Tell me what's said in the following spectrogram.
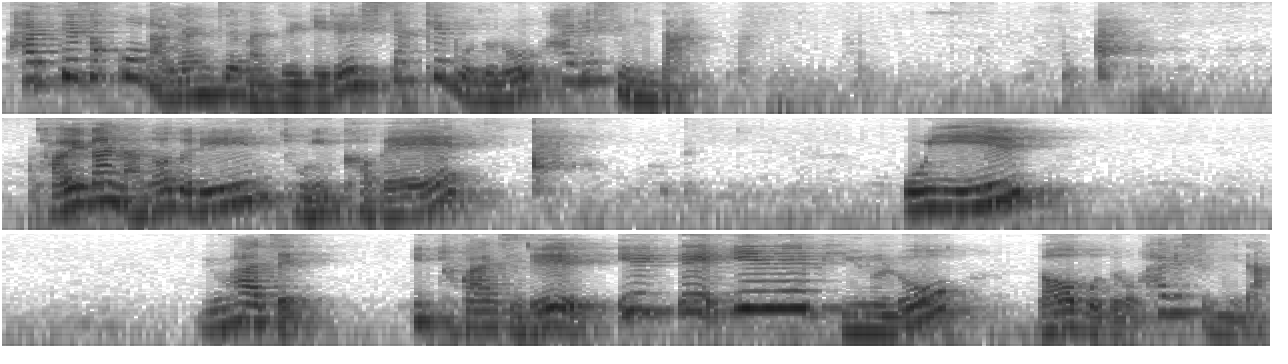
하트 석고 방향제 만들기를 시작해 보도록 하겠습니다. 저희가 나눠드린 종이컵에 오일, 유화제 이 두 가지를 1대1 비율로 넣어 보도록 하겠습니다.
